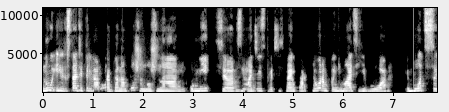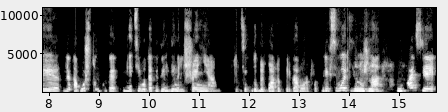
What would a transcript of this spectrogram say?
Ну и стадия переговоров, когда нам тоже нужно уметь э, взаимодействовать со своим партнером, понимать его эмоции для того, чтобы найти вот это вин решение, прийти к результату переговоров. Вот для всего этого нужна эмпатия.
